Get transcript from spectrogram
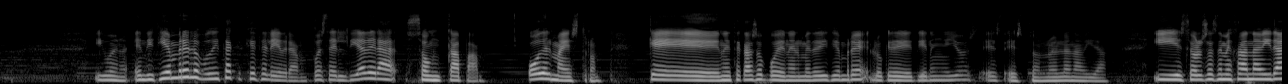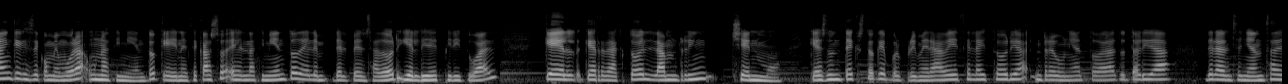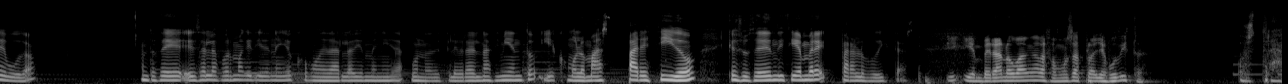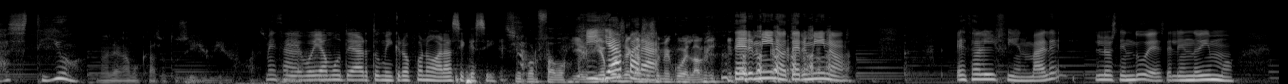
Y bueno, en diciembre los budistas que, que celebran, pues el día de la Sonkapa o del maestro, que en este caso, pues en el mes de diciembre lo que tienen ellos es esto, no es la Navidad. Y solo se asemeja a la Navidad en que se conmemora un nacimiento, que en este caso es el nacimiento del, del pensador y el líder espiritual que, el, que redactó el Lamrim Chenmo, que es un texto que por primera vez en la historia reunía toda la totalidad de la enseñanza de Buda. Entonces, esa es la forma que tienen ellos como de dar la bienvenida, bueno, de celebrar el nacimiento y es como lo más parecido que sucede en diciembre para los budistas. Y, y en verano van a las famosas playas budistas. ¡Ostras, tío! No le hagamos caso, tú sí. Me Eh, voy a mutear tu micrófono, ahora sí que sí. Sí, por favor. Y el Y mío ya por si acaso para- se me cuela a mí. Termino, termino. Esto es el fin, ¿vale? Los hindúes, el hinduismo,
